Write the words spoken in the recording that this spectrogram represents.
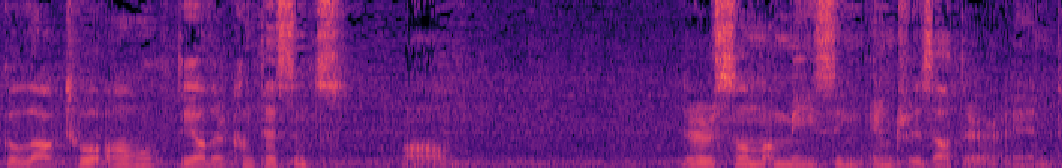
good luck to all the other contestants. Um, there are some amazing entries out there and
